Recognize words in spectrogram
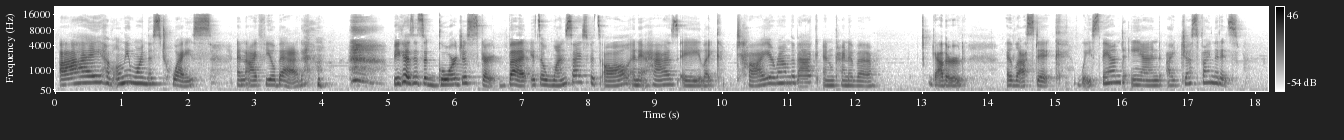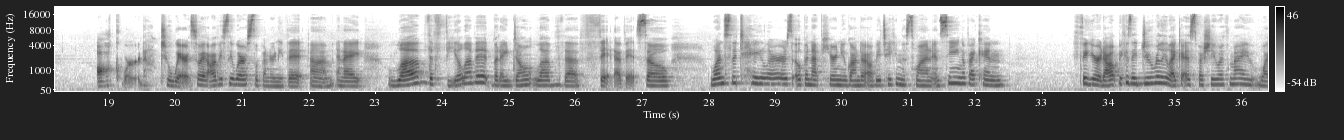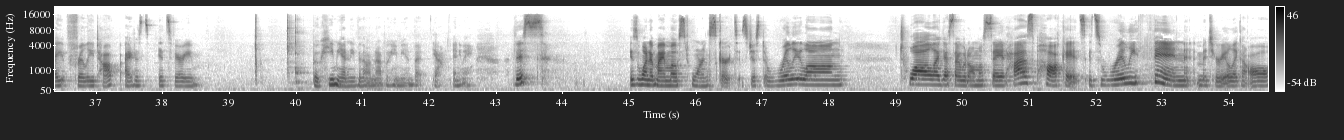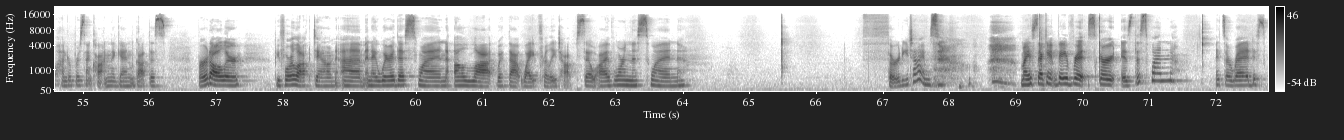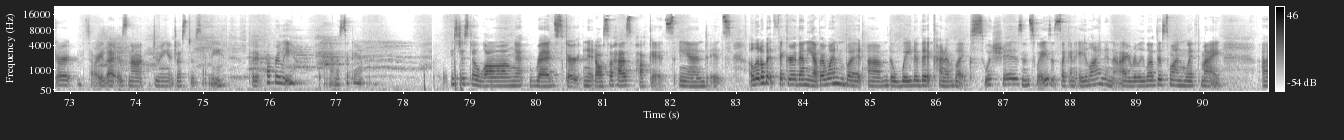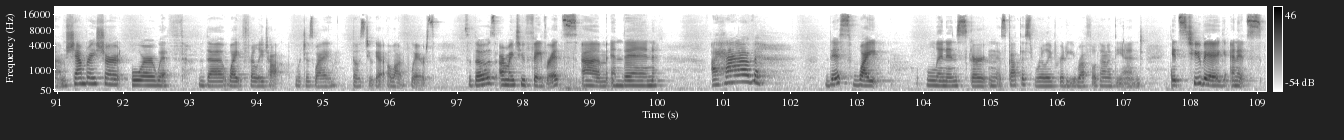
I have only worn this twice and I feel bad because it's a gorgeous skirt, but it's a one size fits all and it has a like tie around the back and kind of a gathered elastic waistband and I just find that it's awkward to wear. So I obviously wear a slip underneath it um, and I love the feel of it, but I don't love the fit of it. So once the tailors open up here in Uganda, I'll be taking this one and seeing if I can figure it out because I do really like it, especially with my white frilly top. I just, it's very bohemian, even though I'm not bohemian, but yeah, anyway. This is one of my most worn skirts. It's just a really long toile, I guess I would almost say. It has pockets. It's really thin material, like an all 100% cotton. Again, got this for a dollar before lockdown. Um, and I wear this one a lot with that white frilly top. So I've worn this one 30 times. My second favorite skirt is this one. It's a red skirt. Sorry, that is not doing it justice. Let me put it properly. Hang on a second. It's just a long red skirt and it also has pockets and it's a little bit thicker than the other one, but um, the weight of it kind of like swishes and sways. It's like an A-line and I really love this one with my um, chambray shirt or with the white frilly top, which is why those two get a lot of wears. So those are my two favorites. Um, and then I have this white linen skirt and it's got this really pretty ruffle down at the end. It's too big and it's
